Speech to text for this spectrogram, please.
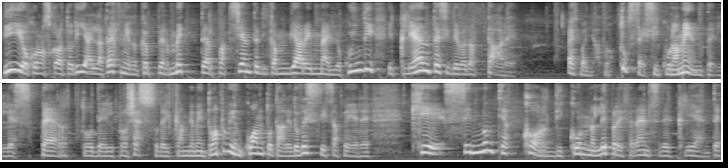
io conosco la teoria e la tecnica che permette al paziente di cambiare in meglio, quindi il cliente si deve adattare», hai sbagliato. Tu sei sicuramente l'esperto del processo del cambiamento, ma proprio in quanto tale dovresti sapere che se non ti accordi con le preferenze del cliente,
